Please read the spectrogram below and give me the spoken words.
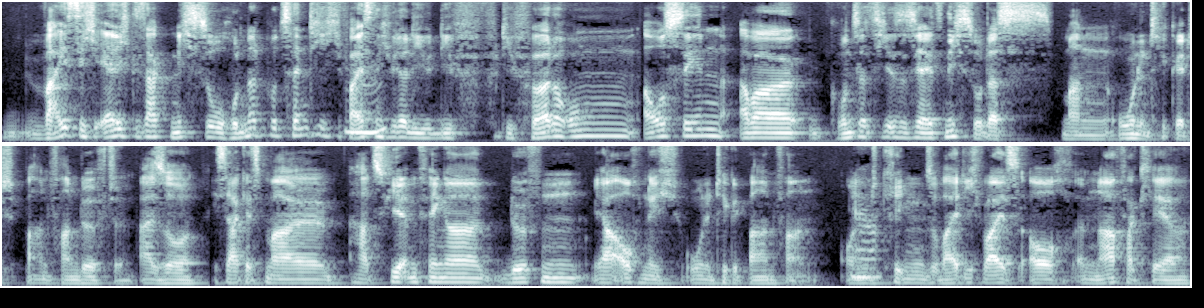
Weiß ich ehrlich gesagt nicht so hundertprozentig. Ich weiß mhm. nicht, wie da die, die, die Förderungen aussehen, aber grundsätzlich ist es ja jetzt nicht so, dass man ohne Ticket Bahn fahren dürfte. Also ich sage jetzt mal, Hartz-IV-Empfänger dürfen ja auch nicht ohne Ticket Bahn fahren und ja. kriegen, soweit ich weiß, auch im Nahverkehr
